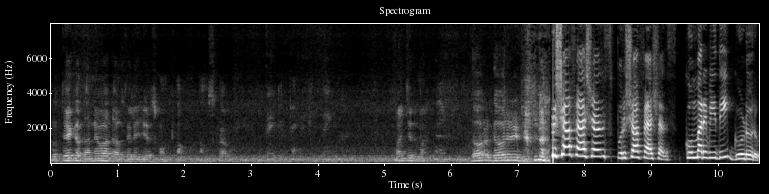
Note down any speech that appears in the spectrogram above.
ప్రత్యేక ధన్యవాదాలు తెలియజేసుకుంటున్నాం. నమస్కారం. Thank you thank you thank you మంచిది మా గౌరవ ఉన్నారు. పురుష ఫ్యాషన్స్ పురుష ఫ్యాషన్స్. కుమ్మరి వీధి గూడూరు.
